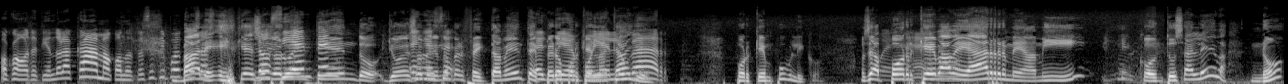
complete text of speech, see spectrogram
o cuando te tiendo la cama, cuando todo ese tipo de Vale, cosas. es que eso yo lo entiendo. Yo eso en lo entiendo perfectamente. el Pero tiempo ¿por qué en la el calle? lugar. ¿Por qué en público? O sea, ¿por qué Bueno. babearme a mí con tu saliva? No.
